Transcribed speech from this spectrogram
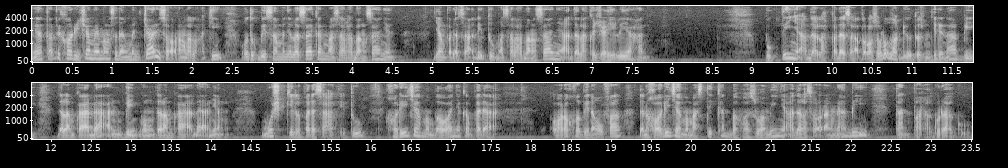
Ya, tapi Khadijah memang sedang mencari seorang lelaki untuk bisa menyelesaikan masalah bangsanya. Yang pada saat itu masalah bangsanya adalah kejahiliahan. Buktinya adalah pada saat Rasulullah diutus menjadi nabi dalam keadaan bingung, dalam keadaan yang muskil pada saat itu, Khadijah membawanya kepada Waraqah bin Aufal dan Khadijah memastikan bahwa suaminya adalah seorang nabi tanpa ragu-ragu.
